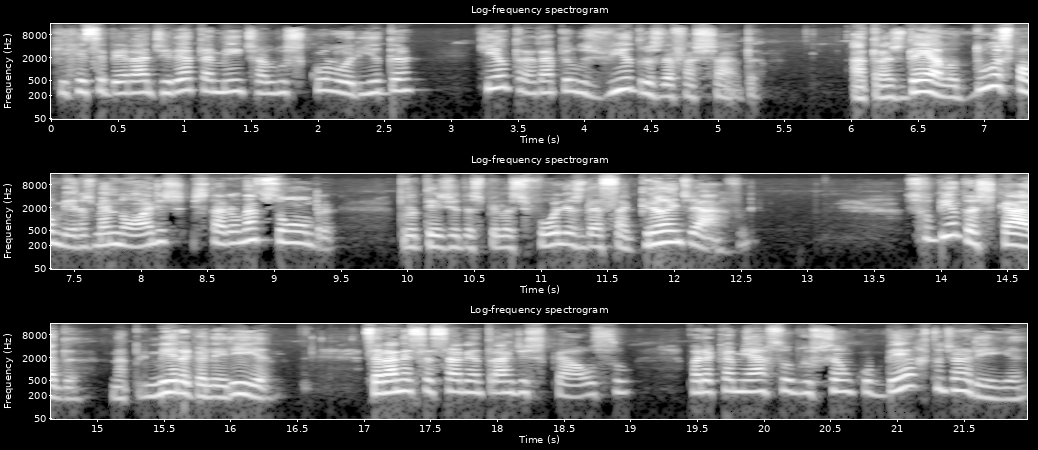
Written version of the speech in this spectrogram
que receberá diretamente a luz colorida que entrará pelos vidros da fachada. Atrás dela, duas palmeiras menores estarão na sombra, protegidas pelas folhas dessa grande árvore. Subindo a escada, na primeira galeria, será necessário entrar descalço para caminhar sobre o chão coberto de areia,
